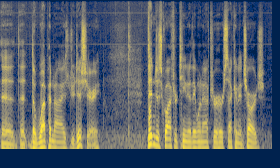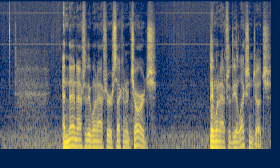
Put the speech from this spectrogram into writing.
the, the, the weaponized judiciary, didn't just go after Tina, they went after her second in charge. And then after they went after her second in charge, they went after the election judge.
